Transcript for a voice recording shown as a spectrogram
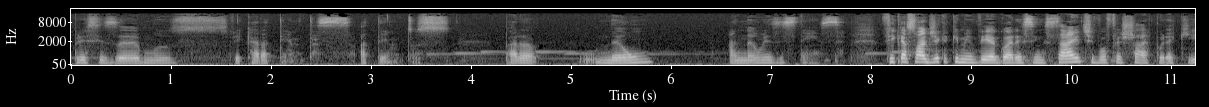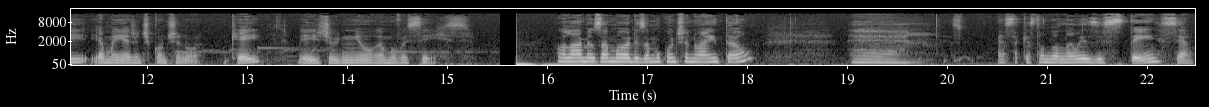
precisamos ficar atentas, atentos para o não, a não existência. Fica só a dica que me veio agora esse insight. Vou fechar por aqui e amanhã a gente continua, ok? Beijinho, amo vocês. Olá, meus amores, vamos continuar então. É, essa questão da não existência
